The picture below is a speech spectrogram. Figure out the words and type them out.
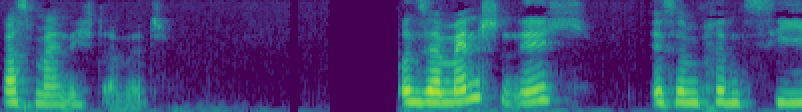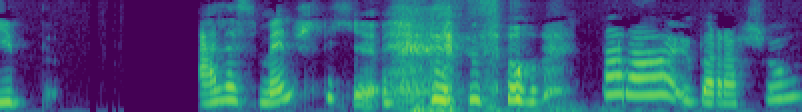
Was meine ich damit? Unser Menschen-Ich ist im Prinzip alles Menschliche. so, tada, Überraschung.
